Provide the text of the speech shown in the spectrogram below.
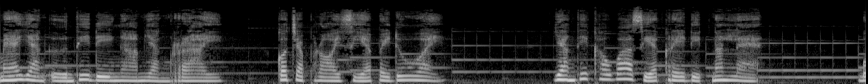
แม้อย่างอื่นที่ดีงามอย่างไร ก็จะพลอยเสียไปด้วย อย่างที่เขาว่าเสียเครดิตนั่นแหละ โบ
